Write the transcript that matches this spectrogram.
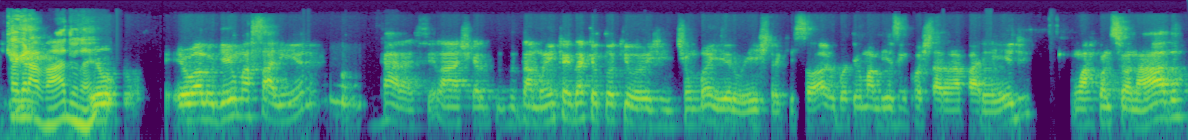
Fica gravado, né? Eu, eu aluguei uma salinha Cara, sei lá, acho que era do tamanho que ainda que eu tô aqui hoje. Tinha um banheiro extra aqui só. Eu botei uma mesa encostada na parede, um ar-condicionado,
